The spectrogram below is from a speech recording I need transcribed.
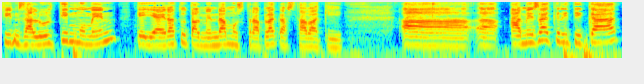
fins a l'últim moment que ja era totalment demostrable que estava aquí. Uh, uh, a més, ha criticat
